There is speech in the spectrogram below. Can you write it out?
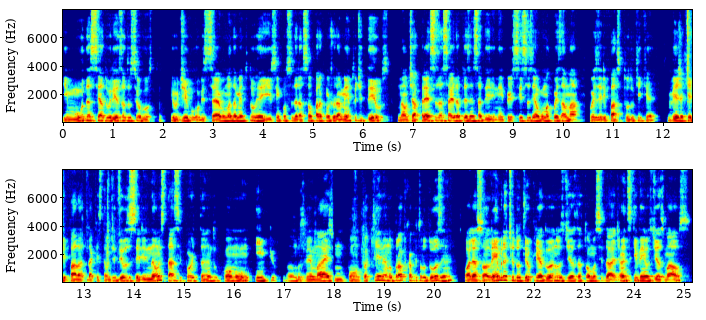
e muda-se a dureza do seu rosto. Eu digo, observa o mandamento do rei, isso em consideração para com o juramento de Deus. Não te apresses a sair da presença dele, nem persistas em alguma coisa má, pois ele faz tudo o que quer. Veja que ele fala da questão de Deus, ou seja, ele não está se portando como um ímpio. Vamos ver mais um ponto aqui, né? no próprio capítulo 12, né? Olha só, lembra-te do teu Criador nos dias da tua mocidade, antes que venham os dias maus,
